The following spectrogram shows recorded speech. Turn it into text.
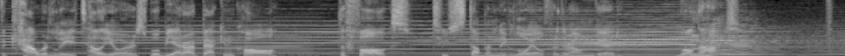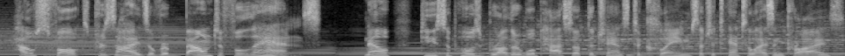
The cowardly Teliors will be at our beck and call. The Falks, too stubbornly loyal for their own good, will not. House Falks presides over bountiful lands. Now, do you suppose Brother will pass up the chance to claim such a tantalizing prize?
